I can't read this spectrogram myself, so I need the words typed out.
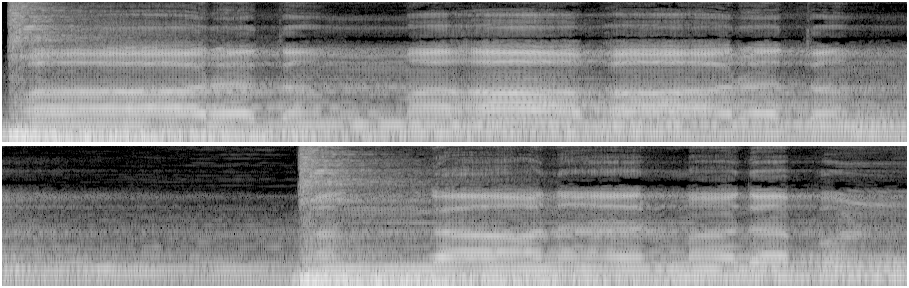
Bharatam Mahabharatam Ganganarmada Punyatirtam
